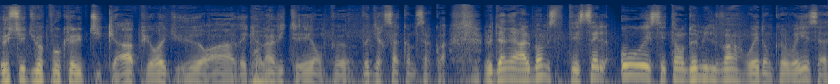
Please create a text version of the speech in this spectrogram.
Et c'est du Apocalyptica pur et dur hein, avec un invité. On peut on peut dire ça comme ça quoi. Le dernier album c'était Cell O et c'était en 2020 oui donc euh, vous voyez ça,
